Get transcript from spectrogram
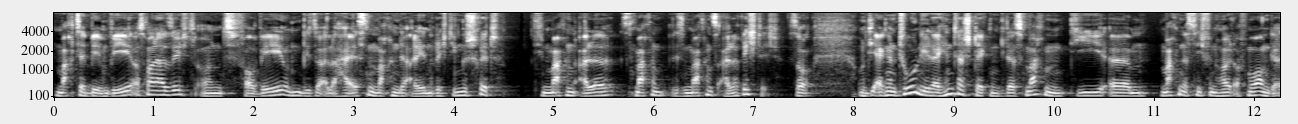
macht der BMW aus meiner Sicht und VW und wie sie alle heißen, machen da alle den richtigen Schritt die machen alle, sie machen es alle richtig. So. Und die Agenturen, die dahinter stecken, die das machen, die ähm, machen das nicht von heute auf morgen. Da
